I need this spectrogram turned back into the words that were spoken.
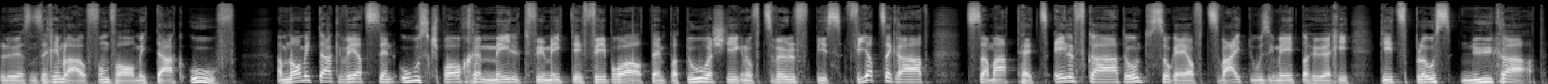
lösen sich im Laufe des Vormittags auf. Am Nachmittag wird es dann ausgesprochen mild für Mitte Februar. Die Temperaturen steigen auf 12 bis 14 Grad. Zermatt hat es 11 Grad und sogar auf 2000 Meter Höhe gibt es plus 9 Grad.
